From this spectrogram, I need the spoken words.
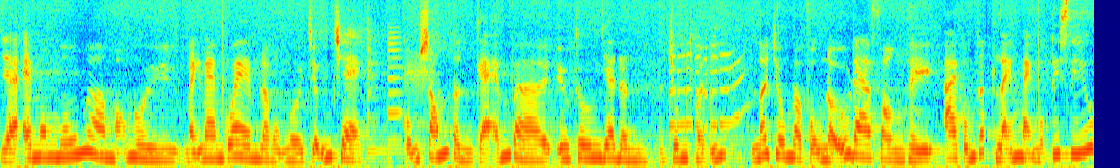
Dạ em mong muốn ờ, mẫu người bạn nam của em là một người chững chạc cũng sống tình cảm và yêu thương gia đình chung thủy nói chung là phụ nữ đa phần thì ai cũng thích lãng mạn một tí xíu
